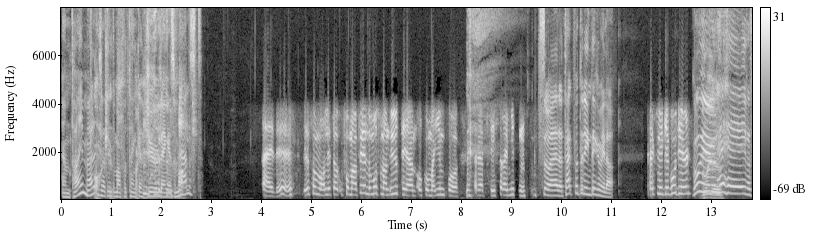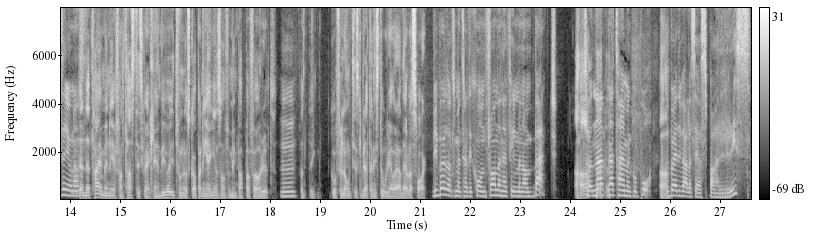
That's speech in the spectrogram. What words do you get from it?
en timer Åh, så att Gud. inte man får tänka hur länge som helst? Nej, det är, det är som vanligt. Får man fel då måste man ut igen och komma in på rätt siffra i mitten. Så är det. Tack för att du ringde Camilla. Tack så mycket, god jul! God jul, jul. hej hej, vad säger Jonas? Den där timern är fantastisk verkligen. Vi var ju tvungna att skapa en egen sån för min pappa förut. Mm. För att det går för långt, jag ska berätta en historia varenda jävla svar. Vi började också med en tradition från den här filmen om Bert. Så när, när timern går på, då började vi alla säga sparris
